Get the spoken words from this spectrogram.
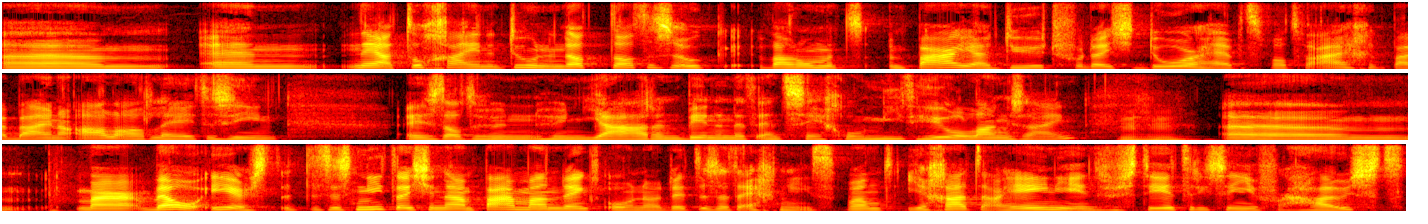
Ehm, en nou ja, toch ga je het doen. En dat, dat is ook waarom het een paar jaar duurt voordat je doorhebt wat we eigenlijk bij bijna alle atleten zien. Is dat hun, hun jaren binnen het NTC gewoon niet heel lang zijn. Mhm. Ehm, maar wel eerst. Het is niet dat je na een paar maanden denkt: oh, nou, dit is het echt niet. Want je gaat daarheen, je investeert er iets in, je verhuist.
